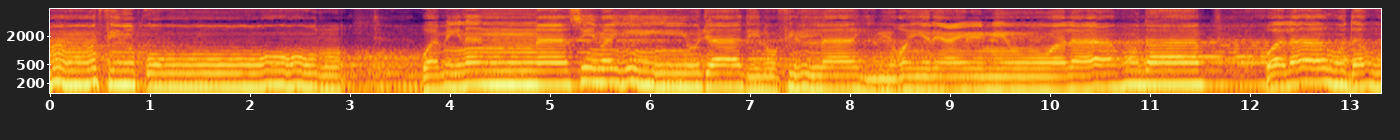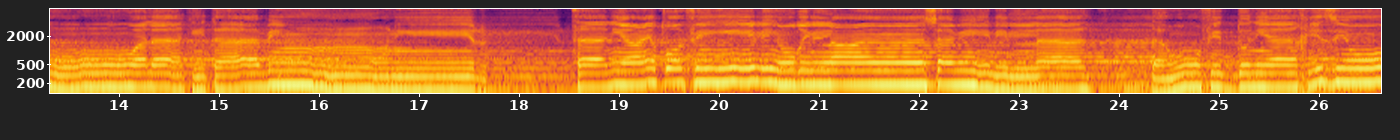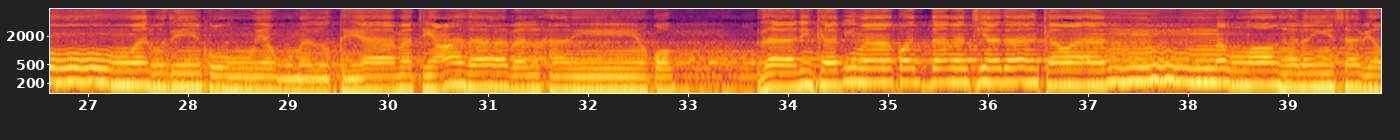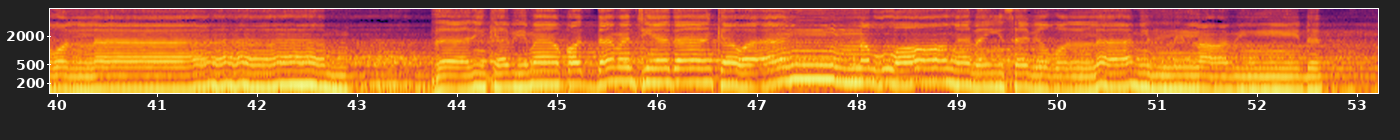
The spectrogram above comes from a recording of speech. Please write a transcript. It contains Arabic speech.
في القبور ومن الناس من يجادل في الله بغير علم ولا هدى ولا هدى ولا كتاب منير. ثاني عطفه ليضل عن سبيل الله. له في الدنيا خزي ونذيقه يوم القيامة عذاب الحريق. ذلك بما قدمت يداك وأن الله ليس بظلام. ذلك بما قدمت يداك وأن الله ليس بظلام للعبيد.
